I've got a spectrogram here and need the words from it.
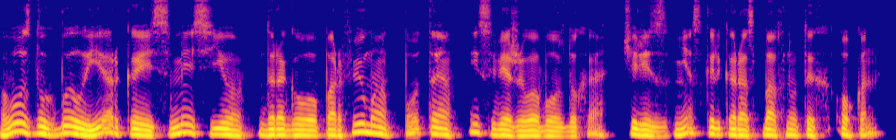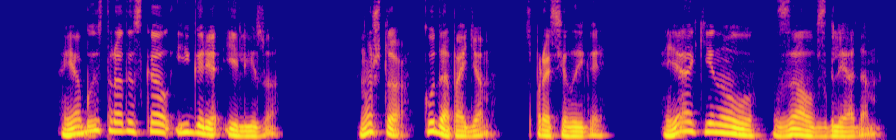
Воздух был яркой смесью дорогого парфюма, пота и свежего воздуха через несколько распахнутых окон. Я быстро отыскал Игоря и Лизу. «Ну что, куда пойдем?» – спросил Игорь. Я кинул зал взглядом.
